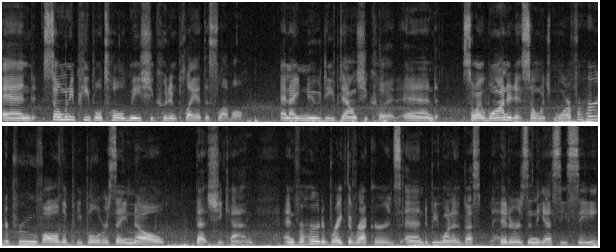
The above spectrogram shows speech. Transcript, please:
and so many people told me she couldn't play at this level, and I knew deep down she could. And so I wanted it so much more for her to prove all the people who were saying no that she can. And for her to break the records and to be one of the best hitters in the SEC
